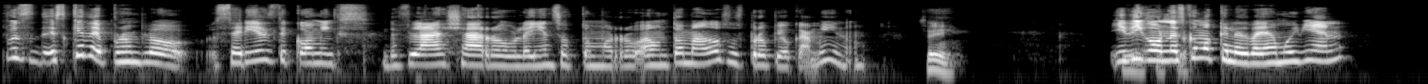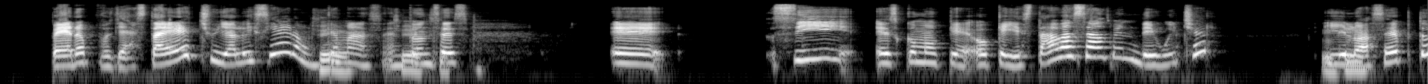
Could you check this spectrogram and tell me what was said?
Pues es que de, por ejemplo, series de cómics de Flash, Arrow, Legends of Tomorrow han tomado su propio camino. Sí, Y Sí, digo, sí, no es como que les vaya muy bien, pero pues ya está hecho, ya lo hicieron. Sí, ¿Qué más? Entonces, eh, sí es como que, ok, está basado en The Witcher y lo acepto,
